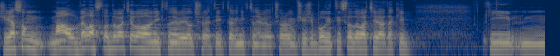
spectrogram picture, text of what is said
Čiže ja som mal veľa sledovateľov, ale nikto nevedel, čo je TikTok, nikto nevedel, čo robím. Čiže boli tí sledovateľia takí, takí mm,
